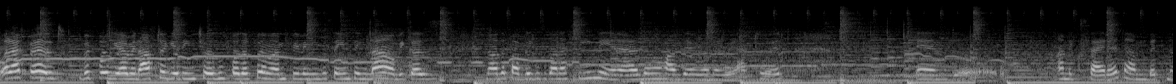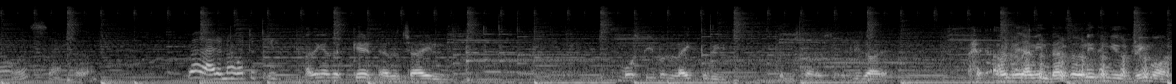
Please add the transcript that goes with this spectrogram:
what I I mean, after getting chosen for the film, I'm feeling the same thing now because now the public is gonna see me and I don't know how they're gonna react to it. And uh, I'm excited, I'm a bit nervous, and uh, well, I don't know what to feel. I think as a kid, as a child, most people like to be film stars. At least I. I mean, that's the only thing you dream of.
